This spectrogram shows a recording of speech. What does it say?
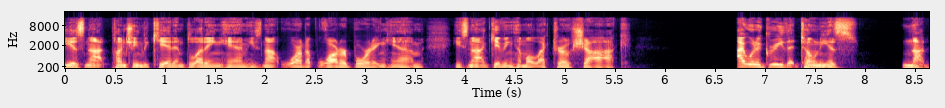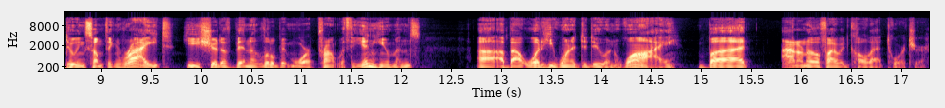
He is not punching the kid and blooding him. He's not water, waterboarding him. He's not giving him electroshock. I would agree that Tony is not doing something right. He should have been a little bit more upfront with the Inhumans uh, about what he wanted to do and why. But I don't know if I would call that torture.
